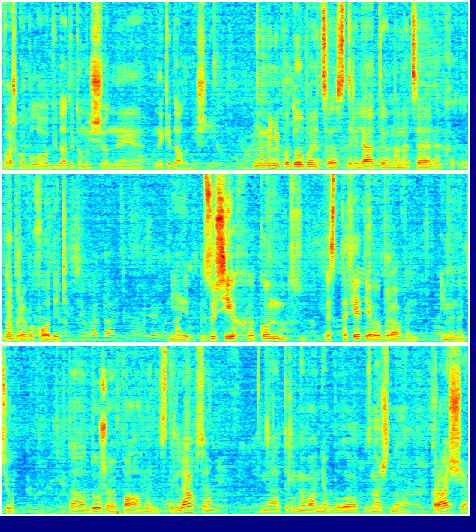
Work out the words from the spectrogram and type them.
важко було кидати, тому що не, не кидали ми ще їх. Ну, мені подобається стріляти, у мене це добре виходить. І з усіх кон естафет я вибрав іменно цю. Та дуже погано відстрілявся. На тренуваннях було значно краще.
